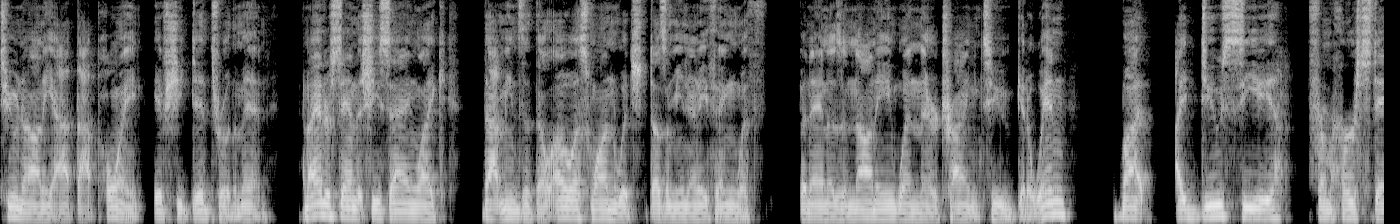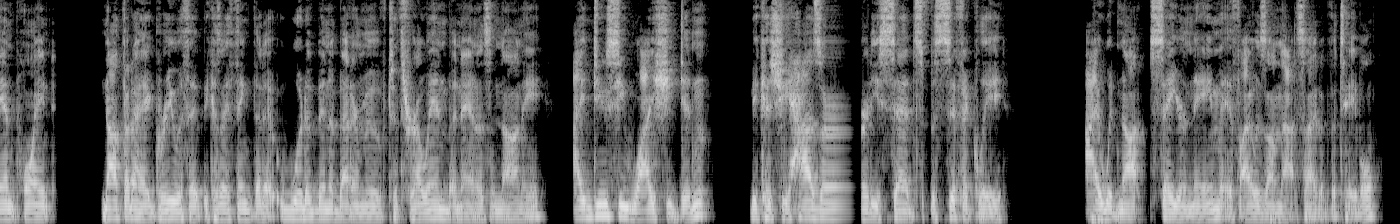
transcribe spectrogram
to Nany at that point if she did throw them in. And I understand that she's saying like that means that they'll owe us one, which doesn't mean anything with Bananas and Nany when they're trying to get a win. But I do see from her standpoint, not that I agree with it because I think that it would have been a better move to throw in Bananas and Nany. I do see why she didn't because she has already said specifically, I would not say your name if I was on that side of the table.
